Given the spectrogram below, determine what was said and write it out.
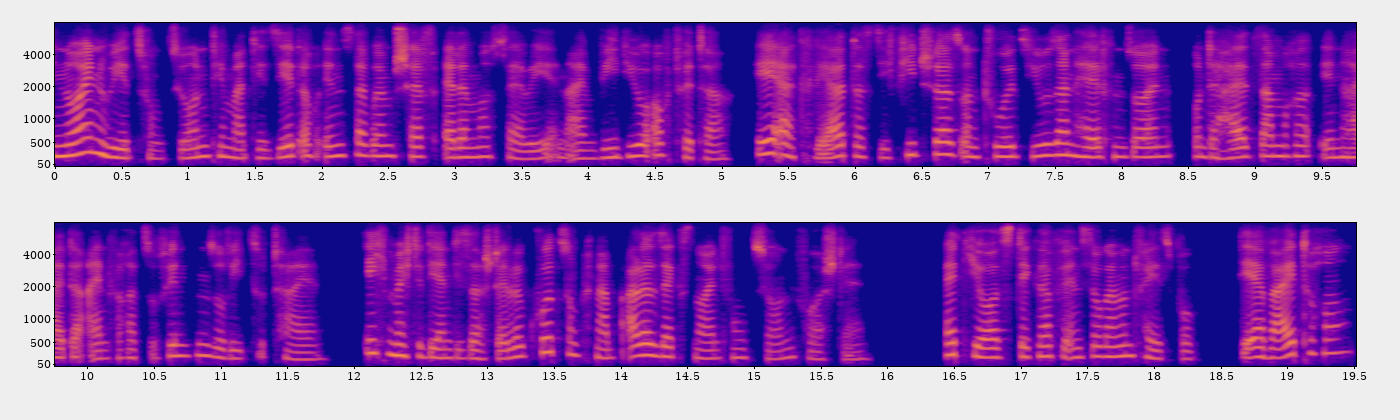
Die neuen Reels-Funktionen thematisiert auch Instagram-Chef Adam Mosseri in einem Video auf Twitter. Er erklärt, dass die Features und Tools Usern helfen sollen, unterhaltsamere Inhalte einfacher zu finden sowie zu teilen. Ich möchte dir an dieser Stelle kurz und knapp alle sechs neuen Funktionen vorstellen. Add Your Sticker für Instagram und Facebook. Die Erweiterung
